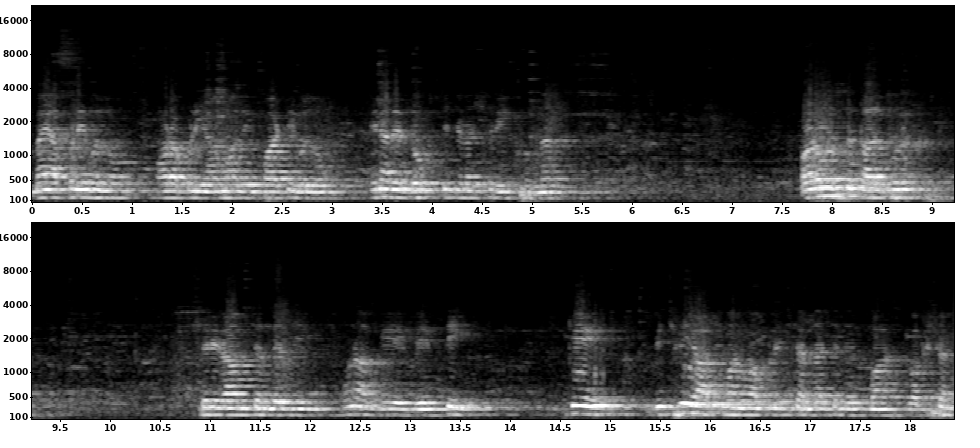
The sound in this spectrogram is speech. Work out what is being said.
ਮੈਂ ਆਪਣੇ ਵੱਲੋਂ ਔਰ ਆਪਣੀ ਆਮ ਆਦਮੀ ਪਾਰਟੀ ਵੱਲੋਂ ਇਹਨਾਂ ਦੇ ਦੁੱਖ 'ਚ ਜਿਹੜਾ ਸ਼ਰੀਕ ਹੁੰਦਾ ਔਰ ਉਸ ਅਕਾਲ ਪੁਰਖ ਸ਼੍ਰੀ ਰਾਮਚੰਦਰ ਜੀ, ਉਹਨਾਂ ਅੱਗੇ ਬੇਨਤੀ ਕਿ ਵਿਛੜੀ ਆਤਮਾ ਨੂੰ ਆਪਣੇ ਚਰਨਾਂ 'ਚ ਨਿਵਾਸ ਬਖਸ਼ਣ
